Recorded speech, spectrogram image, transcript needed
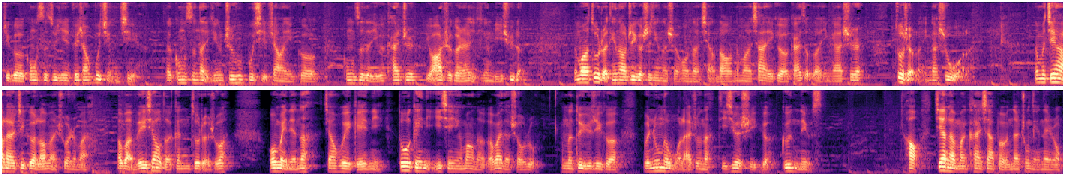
这个公司最近非常不景气，那公司呢已经支付不起这样一个工资的一个开支，有二十个人已经离去了。那么作者听到这个事情的时候呢，想到那么下一个该走的应该是作者了，应该是我了。那么接下来这个老板说什么呀？老板微笑的跟作者说，我每年呢将会给你多给你一千英镑的额外的收入。那么对于这个文中的我来说呢，的确是一个 good news。好，接下来我们看一下本文的重点内容。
